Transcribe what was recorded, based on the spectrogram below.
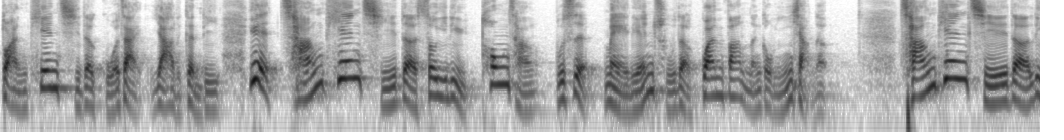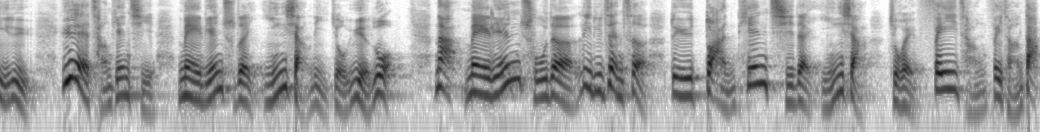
短天期的国债压得更低，因为长天期的收益率通常不是美联储的官方能够影响的。长天期的利率越长天期，美联储的影响力就越弱。那美联储的利率政策对于短天期的影响就会非常非常大。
